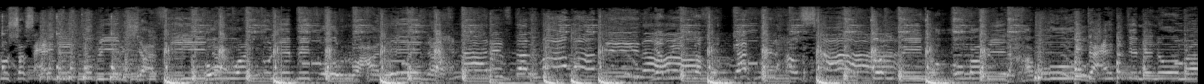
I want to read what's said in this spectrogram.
الرصاص عينيكوا بيرجع فينا هو أنتوا اللي بتقروا علينا؟ إحنا هنفضل مع بعضينا يا بينا فكك من الحصان دول بينقوا ما بيرحموش تعبت منهم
